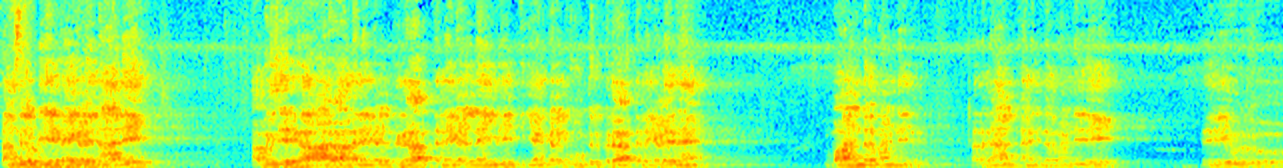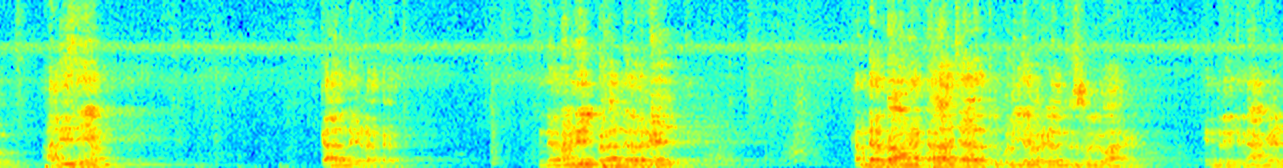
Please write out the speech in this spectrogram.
தங்களுடைய கைகளினாலே அபிஷேக ஆராதனைகள் பிரார்த்தனைகள் நைவேத்தியங்கள் கூட்டு பிரார்த்தனைகள் என வாழ்ந்த மண் இது அதனால் தான் இந்த மண்ணிலே ஒரு அதிசயம் கலந்து கிடக்கிறது. இந்த மண்ணில் பிறந்தவர்கள் கந்தபுராண கலாச்சாரத்துக்குரியவர்கள் என்று சொல்லுவார்கள். இன்றைக்கு நாங்கள்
